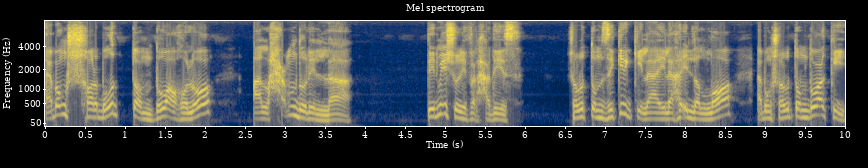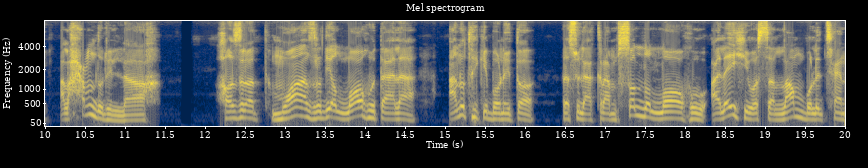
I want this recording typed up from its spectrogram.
এবং সর্বোত্তম দোয়া হলো আলহামদুলিল্লাহ। তিরমি শরীফের হাদিস সর্বোত্তম জিকির কি? লা ইলাহা এবং সর্বোত্তম দোয়া কি? আলহামদুলিল্লাহ। হজরত মুয়াজ রদিয়াল্লাহু তাআলা আনু থেকে বর্ণিত রসুল আকরাম সাল্লাল্লাহু আলাইহি ওয়াসাল্লাম বলেছেন,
